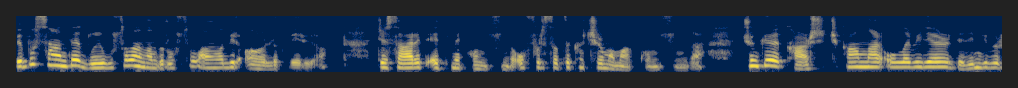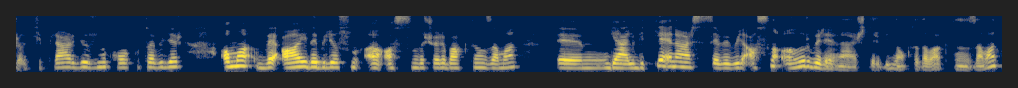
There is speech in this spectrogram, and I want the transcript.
Ve bu sende duygusal anlamda, ruhsal anlamda bir ağırlık veriyor cesaret etmek konusunda, o fırsatı kaçırmamak konusunda. Çünkü karşı çıkanlar olabilir, dediğim gibi rakipler gözünü korkutabilir. Ama ve ay da biliyorsun aslında şöyle baktığın zaman e, gelgitli enerjisi sebebiyle aslında ağır bir enerjidir bir noktada baktığınız zaman.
